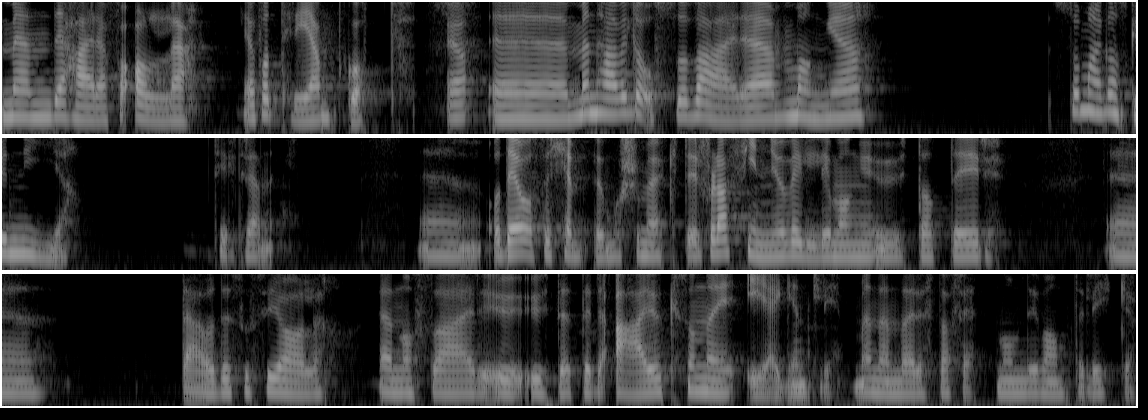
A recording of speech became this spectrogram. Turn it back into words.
men det her er for alle. Jeg får trent godt. Ja. Eh, men her vil det også være mange som er ganske nye til trening. Eh, og det er også kjempemorsomme økter, for da finner jo veldig mange ut at der, eh, det er jo det sosiale enn også er ute etter. Det er jo ikke så nøye egentlig med den der stafetten om de vant eller ikke.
